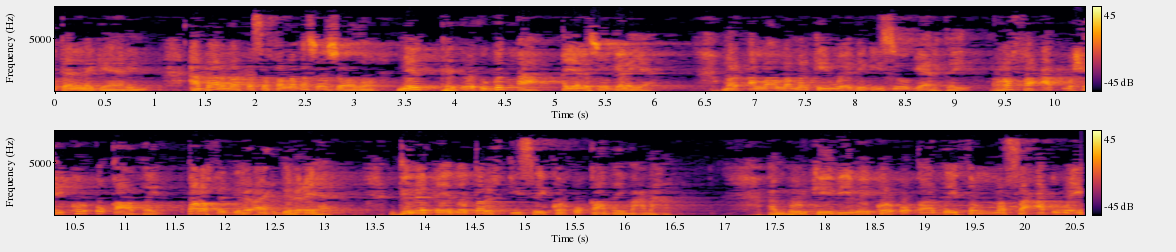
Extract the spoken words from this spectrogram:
intaan la gaarin. Cabbaar marka safar laga soo socdo meel god ah ayaa la soo gelayaa mar allaala markay waadigii soo gaartay rafacad waxay kor u qaaday tarafa dirciha. Diraceeda darafkiisay kor u qaaday macnaha. Cambuurkeediibay kor u qaaday tumma sacad way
